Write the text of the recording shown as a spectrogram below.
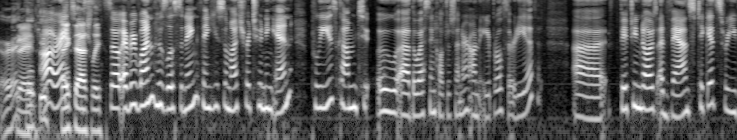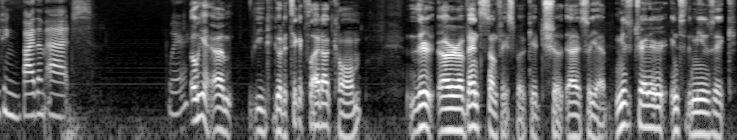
All right. Great. Thank you. All right. Thanks, Ashley. So everyone who's listening, thank you so much for tuning in. Please come to uh, the West End Culture Center on April 30th. Uh, $15 advance tickets where you can buy them at where? Oh yeah, um, you could go to ticketfly.com. There are events on Facebook. It show, uh, so yeah, Music Trader, Into the Music,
